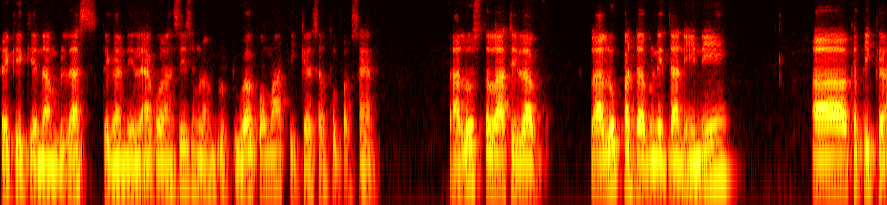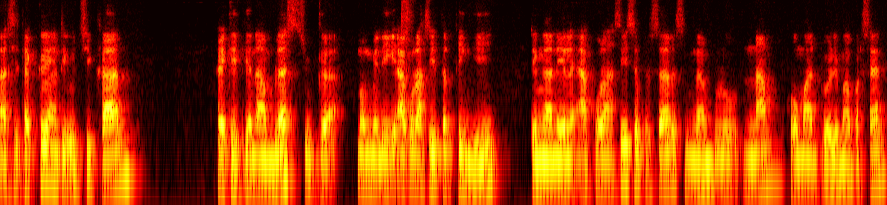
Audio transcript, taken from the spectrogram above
VGG 16 dengan nilai akurasi 92,31 persen. Lalu setelah dilaku, lalu pada penelitian ini eh, ketiga arsitektur yang diujikan VGG 16 juga memiliki akurasi tertinggi dengan nilai akurasi sebesar 96,25 persen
